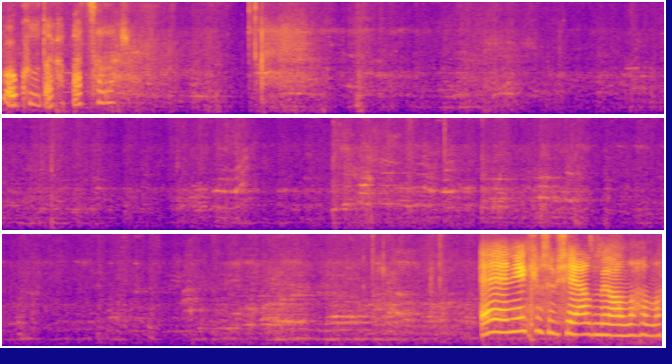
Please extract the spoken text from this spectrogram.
Keşke okulu da kapatsalar. Ee niye kimse bir şey yazmıyor Allah Allah.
